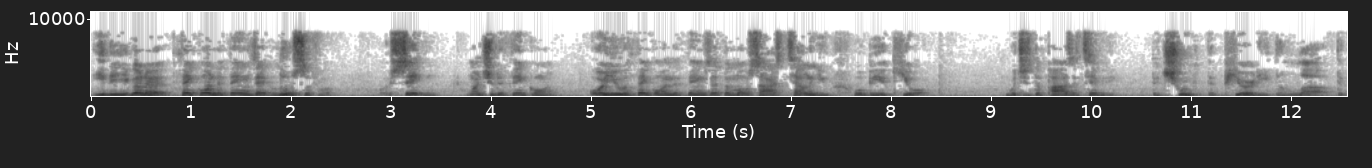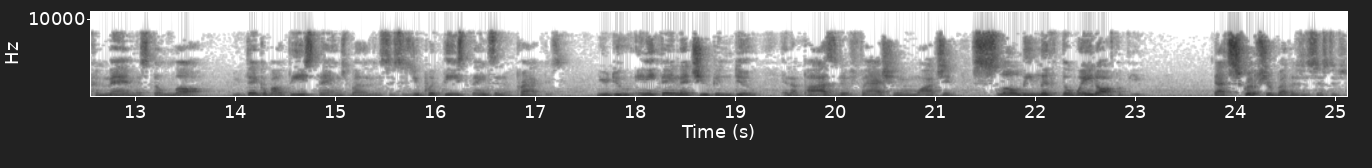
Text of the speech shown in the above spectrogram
Either you're going to think on the things that Lucifer or Satan wants you to think on, or you will think on the things that the Most High is telling you will be a cure, which is the positivity, the truth, the purity, the love, the commandments, the law. You think about these things, brothers and sisters. You put these things into practice. You do anything that you can do in a positive fashion and watch it slowly lift the weight off of you. That's scripture, brothers and sisters.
